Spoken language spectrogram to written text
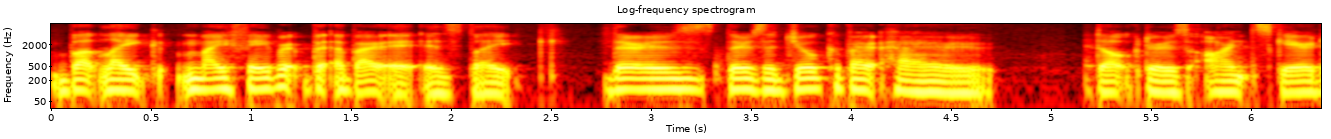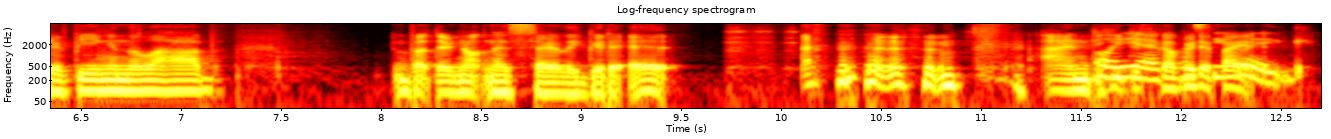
but like my favorite bit about it is like there's there's a joke about how doctors aren't scared of being in the lab, but they're not necessarily good at it. and Oh he yeah, discovered it he by like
